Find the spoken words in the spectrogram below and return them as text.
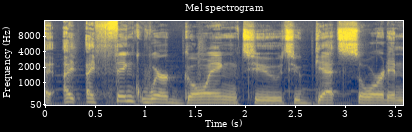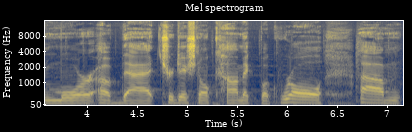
I, I think we're going to to get Sword in more of that traditional comic book role, um,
